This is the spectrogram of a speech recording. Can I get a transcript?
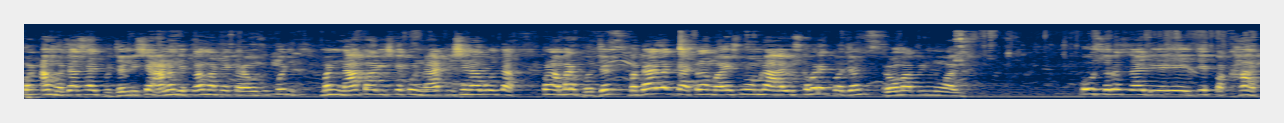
પણ આ મજા સાહેબ ભજન વિશે આનંદ એટલા માટે કરાવું છું, કોઈ મને ના પાડીશ કે કોઈ નાચ વિશે ના બોલતા. પણ અમારા ભજન બધા અલગ ગાય મહેશનું હમણાં આયુષ, ખબર એક ભજન? રોમાપીનનું આયુષ. બહુ સરસ સાહેબ એ જે પખાત,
